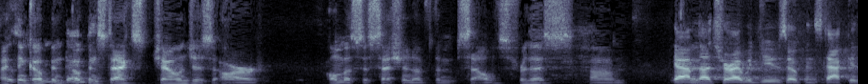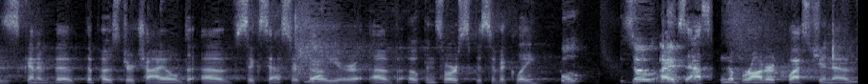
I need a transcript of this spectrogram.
I, I think Open OpenStack's challenges are almost a session of themselves for this. Um, yeah, I'm not sure I would use OpenStack as kind of the, the poster child of success or failure yeah. of open source specifically. Well, so I was asking a broader question of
